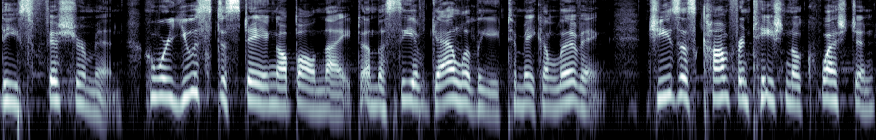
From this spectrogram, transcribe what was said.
these fishermen who were used to staying up all night on the Sea of Galilee to make a living. Jesus' confrontational question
